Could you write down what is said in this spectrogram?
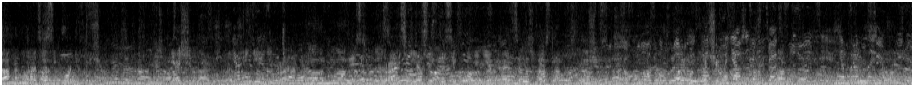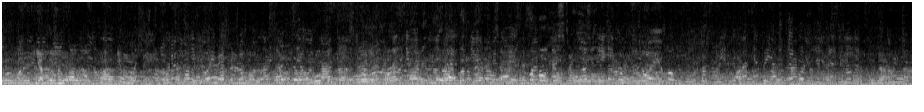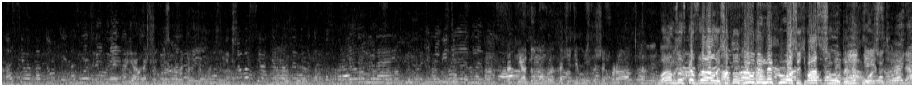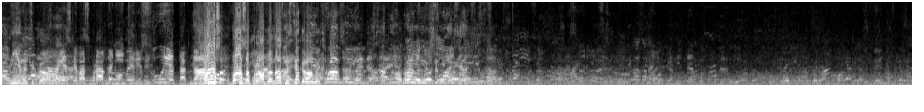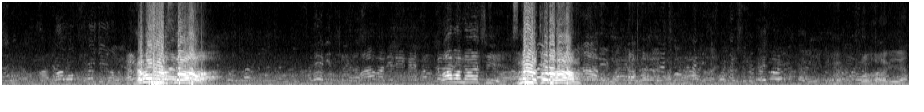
да, которая до сих пор не звучала. Я считаю, что эта идея неправильная. То есть украинский язык на сегодня не является государственным образующим. Почему? Я вже зачитаю Конституції, я правильно Я тоже не могу. Тому в нас є одна я хочу высказать альтернативу. Якщо у вас є альтернативна думка, збирайте людей і не бійте альтернативу. Так я думал, вы хотите услышать правду. Вам вже сказали, що тут люди не хочуть вас чути, не хочуть. Ні, не цікаво. А если вас правда не интересует, тогда... Ваша, ваша правда нас не цікавить. А вы не ушивайте отсюда. Героям слава! Слава нации! Смерть ворогам! Болгария.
